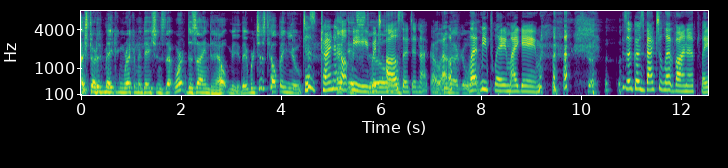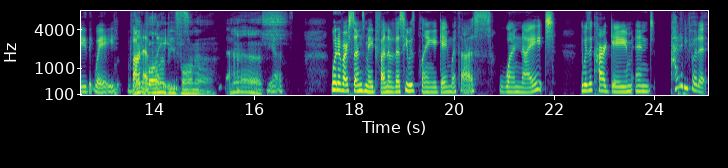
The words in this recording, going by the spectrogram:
I started making recommendations that weren't designed to help me. They were just helping you. Just trying to help me, which also did not go well. not go Let well. me play my game. so it goes back to let Vana play the way Vana Let Vana plays. be Vana. Yes. Yes. One of our sons made fun of this. He was playing a game with us one night. It was a card game. And how did he put it?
